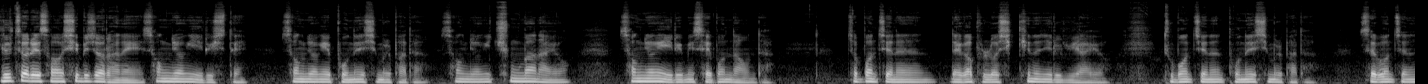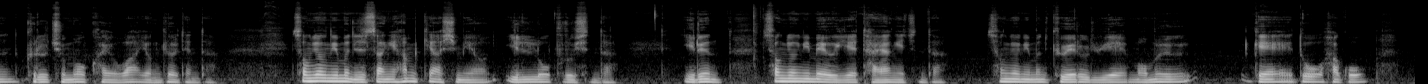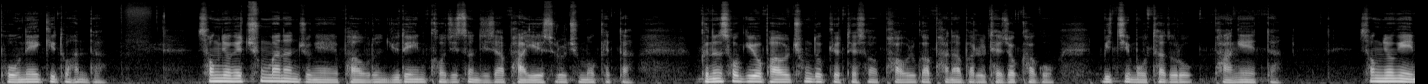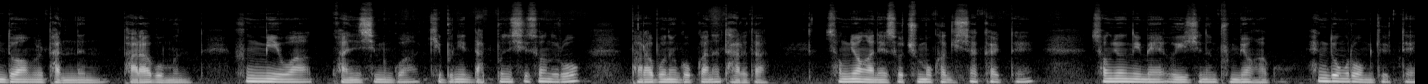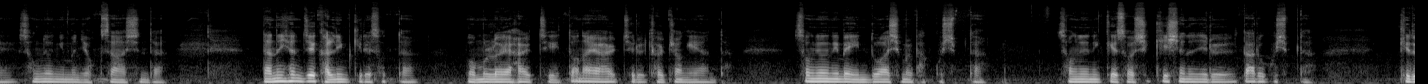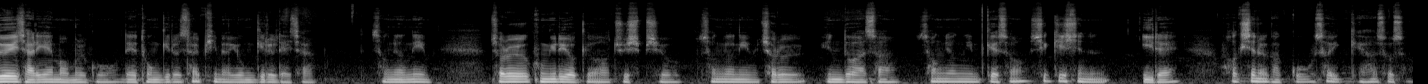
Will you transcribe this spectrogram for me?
1절에서 12절 안에 성령이 이르시되 성령의 보내심을 받아 성령이 충만하여 성령의 이름이 세 번 나온다. 첫 번째는 내가 불러 시키는 일을 위하여, 두 번째는 보내심을 받아, 세 번째는 그를 주목하여와 연결된다. 성령님은 일상에 함께 하시며 일로 부르신다. 일은 성령님에 의해 다양해진다. 성령님은 교회를 위해 머물게도 하고 보내기도 한다. 성령의 충만한 중에 바울은 유대인 거짓 선지자 바예수를 주목했다. 그는 서기오 바울 총독 곁에서 바울과 바나바를 대적하고 믿지 못하도록 방해했다. 성령의 인도함을 받는 바라봄은 흥미와 관심과 기분이 나쁜 시선으로 바라보는 것과는 다르다. 성령 안에서 주목하기 시작할 때 성령님의 의지는 분명하고 행동으로 옮길 때 성령님은 역사하신다. 나는 현재 갈림길에 섰다. 머물러야 할지 떠나야 할지를 결정해야 한다. 성령님의 인도하심을 받고 싶다. 성령님께서 시키시는 일을 따르고 싶다. 기도의 자리에 머물고 내 동기를 살피며 용기를 내자. 성령님, 저를 궁휼히 여겨 주십시오. 성령님, 저를 인도하사 성령님께서 시키시는 일에 확신을 갖고 서 있게 하소서.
